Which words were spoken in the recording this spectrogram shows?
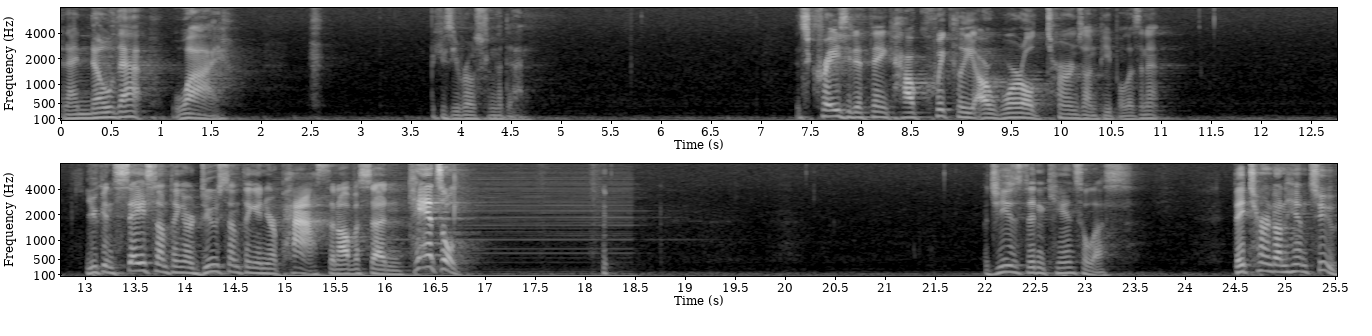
And I know that. Why? Because he rose from the dead. It's crazy to think how quickly our world turns on people, isn't it? You can say something or do something in your past, and all of a sudden, canceled. But Jesus didn't cancel us. They turned on him too.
